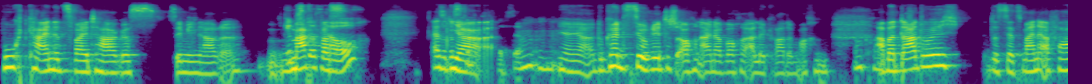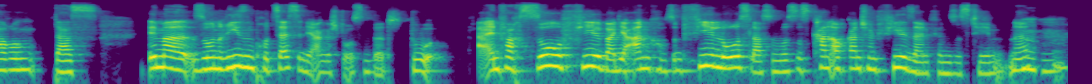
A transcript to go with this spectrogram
bucht keine Zweitagesseminare. Macht das was auch? Also das ja, mhm. ja, ja. Du könntest theoretisch auch in einer Woche alle gerade machen. Okay. Aber dadurch das ist jetzt meine Erfahrung, dass immer so ein Riesenprozess in dir angestoßen wird. Du einfach so viel bei dir ankommst und viel loslassen musst. Das kann auch ganz schön viel sein für ein System. Ne? Mhm.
